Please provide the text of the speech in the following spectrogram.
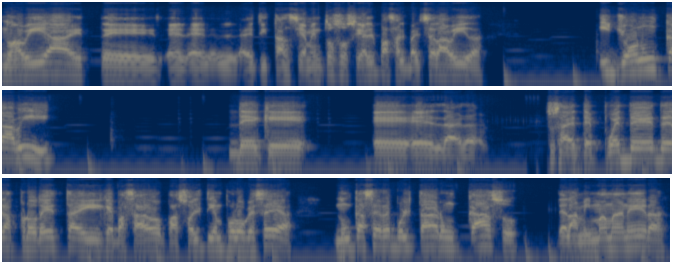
No había este, el, el- distanciamiento social para salvarse la vida. Y yo nunca vi de que eh, la- tú sabes, después de, de las protestas y que pasado, pasó el tiempo, lo que sea, nunca se reportaron casos de la misma manera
